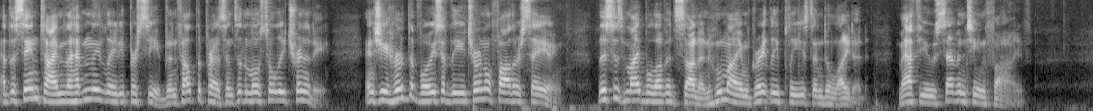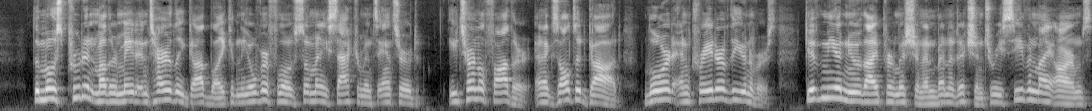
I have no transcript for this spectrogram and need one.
At the same time, the heavenly lady perceived and felt the presence of the most holy Trinity, and she heard the voice of the eternal Father saying, this is my beloved Son, in whom I am greatly pleased and delighted. Matthew 17:5. The most prudent mother, made entirely godlike in the overflow of so many sacraments, answered, Eternal Father, and exalted God, Lord and Creator of the universe, give me anew thy permission and benediction to receive in my arms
